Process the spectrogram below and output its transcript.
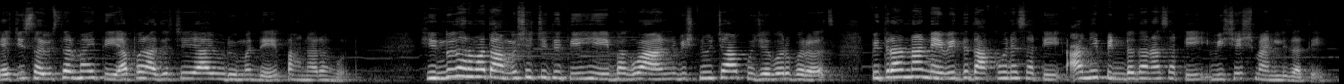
याची सविस्तर माहिती आपण आजच्या या व्हिडिओमध्ये पाहणार आहोत. हिंदू धर्मात आमुष्याची तिथी ही भगवान विष्णूच्या पूजेबरोबरच पितरांना नैवेद्य दाखवण्यासाठी आणि पिंडदानासाठी विशेष मानली जाते.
